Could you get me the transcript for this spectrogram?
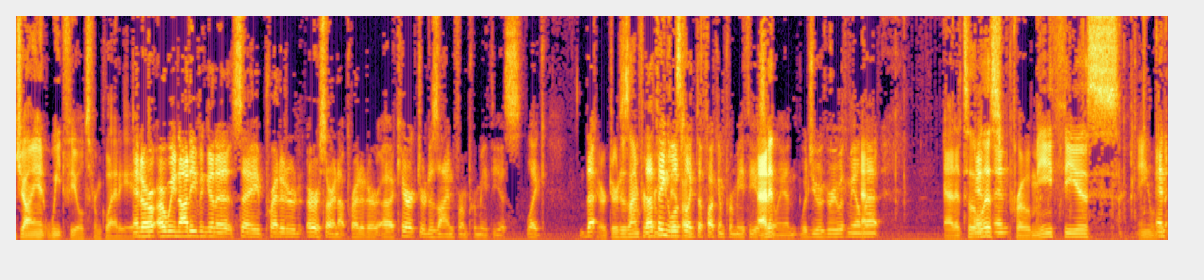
giant wheat fields from Gladiator. And are are we not even gonna say Predator or sorry, not Predator, uh, character design from Prometheus? Like that character design from that thing Prometheus. looks like the fucking Prometheus Add it- alien. Would you agree with me on that? Add it to the and- list. and- Prometheus alien. And,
